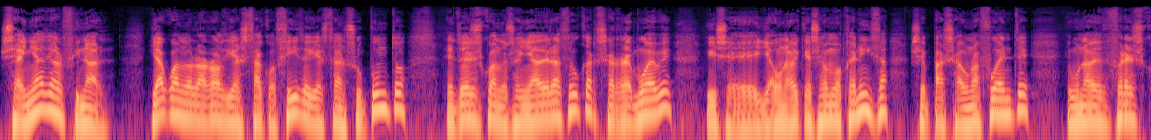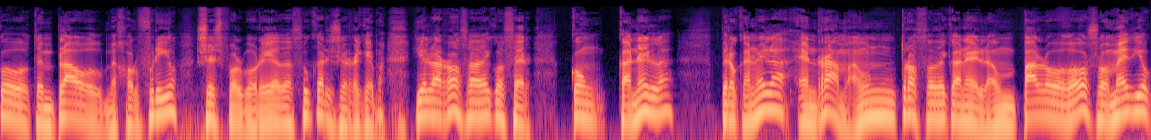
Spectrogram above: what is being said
Se añade al final. Ya cuando el arroz ya está cocido y está en su punto, entonces cuando se añade el azúcar se remueve y se, ya una vez que se homogeniza se pasa a una fuente, una vez fresco, templado, mejor frío, se espolvorea de azúcar y se requema. Y el arroz ha de cocer con canela, pero canela en rama, un trozo de canela, un palo o dos o medio,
